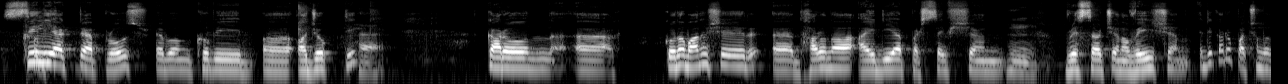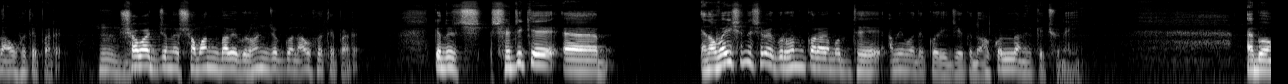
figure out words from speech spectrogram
সিলি একটা অ্যাপ্রোচ এবং খুবই অযৌক্তিক। হ্যাঁ। কারণ কোনো মানুষের ধারণা আইডিয়া পারসেপশন রিসার্চ ইনোভেশন এটি কারও পছন্দ নাও হতে পারে। সবার জন্য সমানভাবে গ্রহণযোগ্য নাও হতে পারে। কিন্তু সেটিকে ইনোভেশন হিসেবে গ্রহণ করার মধ্যে আমি মনে করি যে কোনো অকল্যাণের কিছু নেই। এবং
